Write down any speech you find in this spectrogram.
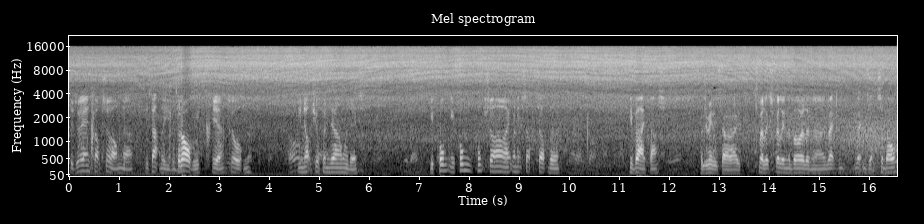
the drain cocks are on now. Is that lever? They're open. Yeah, it's open. You notch up and down with this. You pump, you pump, pump's alright when it's up top the your bypass. What do you mean it's alright? Well, it's filling the boiler now. I reckon, reckons that's about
